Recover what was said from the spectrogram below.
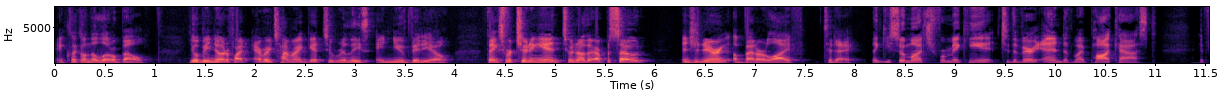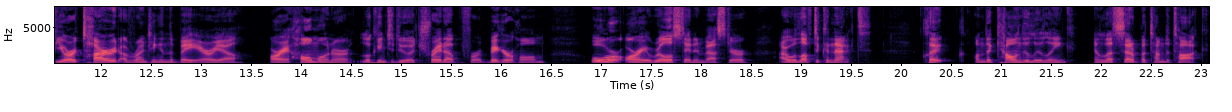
and click on the little bell. You'll be notified every time I get to release a new video. Thanks for tuning in to another episode, Engineering a Better Life today. Thank you so much for making it to the very end of my podcast. If you are tired of renting in the Bay Area, are a homeowner looking to do a trade up for a bigger home, or are a real estate investor, I would love to connect. Click on the Calendly link and let's set up a time to talk.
